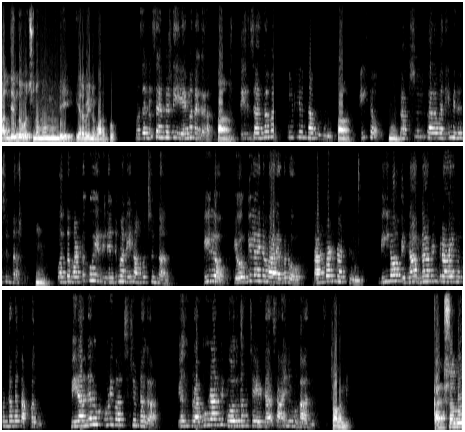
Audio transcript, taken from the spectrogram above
పద్దెనిమిదవ వచనము నుండి ఇరవై వరకు. మొదటి సంగతి ఏమనగా ఆ, మీరు సంగమ కూడి ఉన్నప్పుడు ఆ, మీలో ఉమ్, రక్షలు కలవని. కొంత మట్టుకు ఇది నిజమని నమ్ముచున్నాను. మీలో యోగ్యులైన వారెవరో కనబడినట్టు మీలో భిన్న భిన్నాభిప్రాయం ఉండక తప్పదు. మీరందరూ కూడి వలసిచుండగా మీరు ప్రభురాన్ని భోజనం చేయట సాధ్యము కాదు. చాలండి. కక్షలు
